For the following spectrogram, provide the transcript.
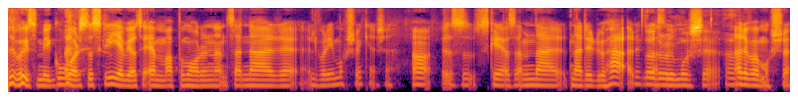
Det var ju som igår, så skrev jag till Emma på morgonen, så här, när, eller var det i morse kanske? Ja, så skrev jag så här, när, när är du här? var Alltså, det i morse. Ja. ja, det var i morse.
